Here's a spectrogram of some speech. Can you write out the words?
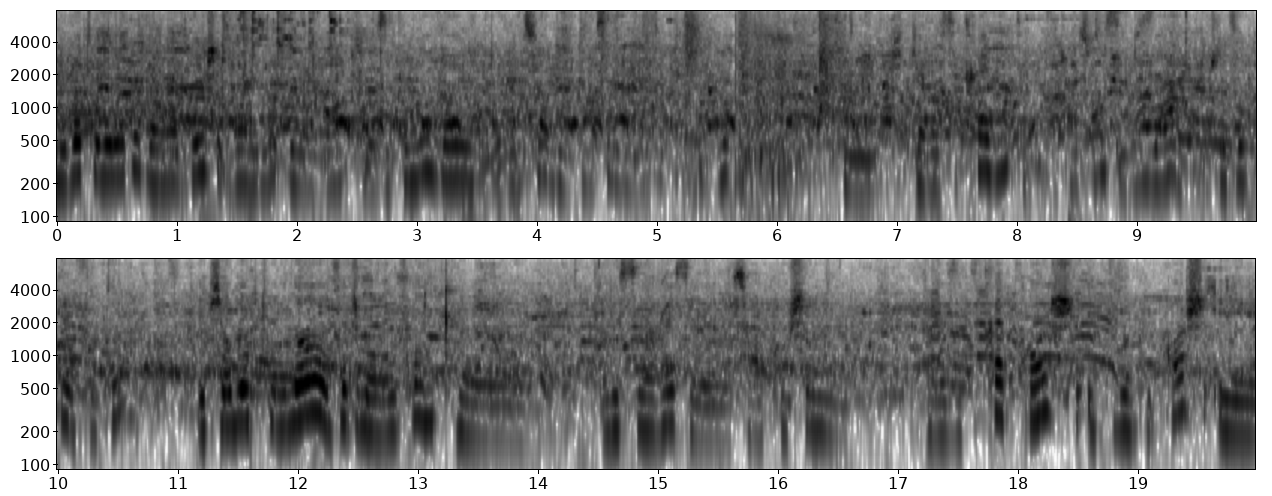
me vois tourner la tête vers la gauche et voir les mecs de la droite qui étaient mouvés. Il y avait une sorte de de, qui, avançait très vite. Je me suis dit c'est bizarre. Je les ai pris en photo. Et puis en me retournant, en fait, je me rends compte que les CRS euh, se rapprochaient. Enfin, elles étaient très proches et de plus en plus proches. Et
